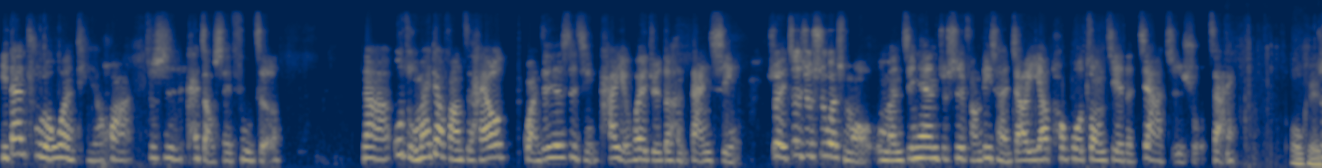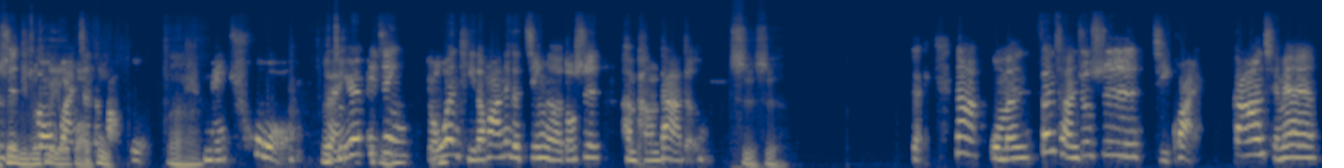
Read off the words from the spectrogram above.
一旦出了问题的话，就是该找谁负责？那屋主卖掉房子还要管这些事情，他也会觉得很担心。所以这就是为什么我们今天就是房地产交易要透过中介的价值所在。OK，就是提供完整的保护。嗯，没错，对，因为毕竟有问题的话，那个金额都是很庞大的。是是。对，那我们分成就是几块。刚刚前面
